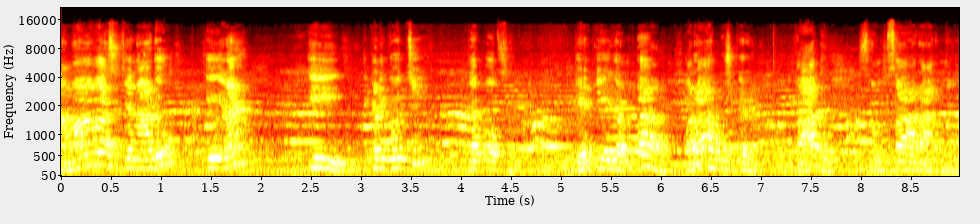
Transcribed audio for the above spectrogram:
అమావాస్య నాడు ఈయన ఈ ఇక్కడికి వచ్చి చెప్పవచ్చు ఏంటి ఇదంతా? వరాహ పుష్కరం. కాదు సంసారార్ణం.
